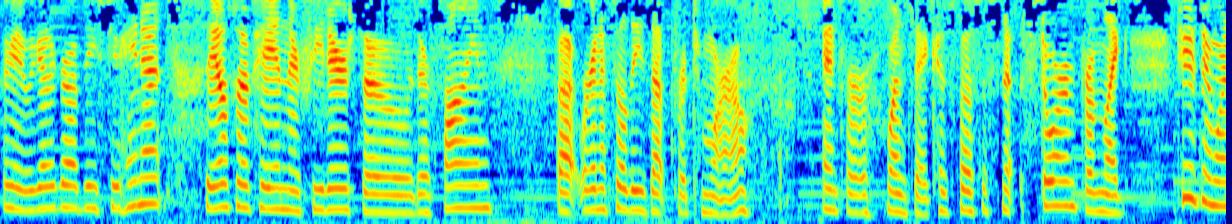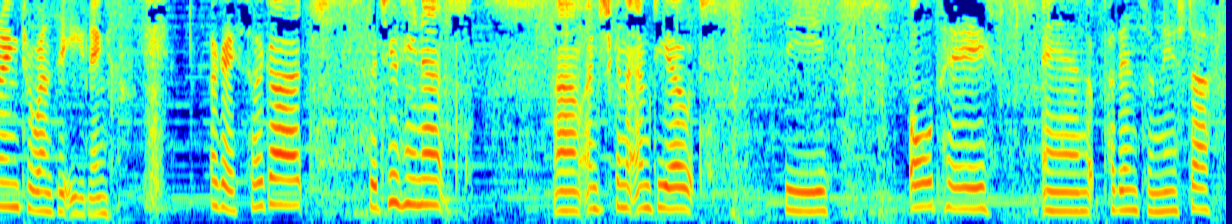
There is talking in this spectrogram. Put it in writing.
Okay, we gotta grab these two hay nets. They also have hay in their feeder, so they're fine. But we're gonna fill these up for tomorrow and for Wednesday because it's supposed to storm from like Tuesday morning to Wednesday evening. Okay, so I got the two hay nets. Um, I'm just gonna empty out the old hay and put in some new stuff.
